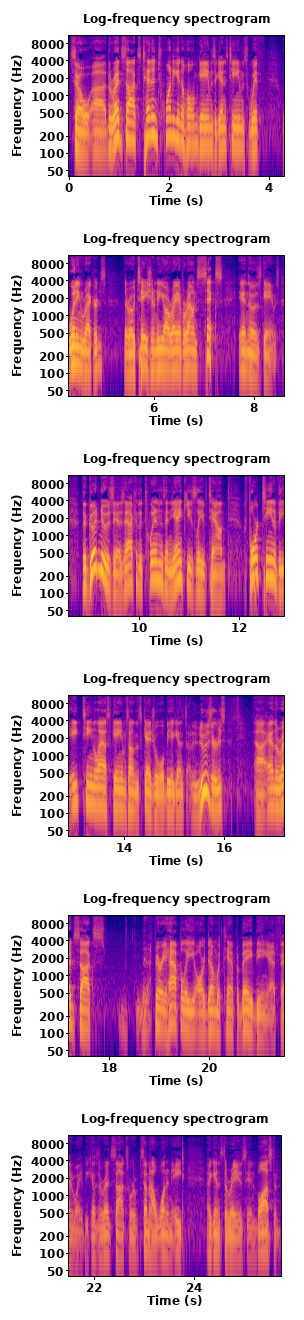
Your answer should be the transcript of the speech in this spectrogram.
So uh, the Red Sox 10 and 20 in home games against teams with winning records. The rotation and ERA of around six in those games. The good news is after the Twins and Yankees leave town, 14 of the 18 last games on the schedule will be against losers, uh, and the Red Sox very happily are done with Tampa Bay being at Fenway because the Red Sox were somehow one and eight against the Rays in Boston.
